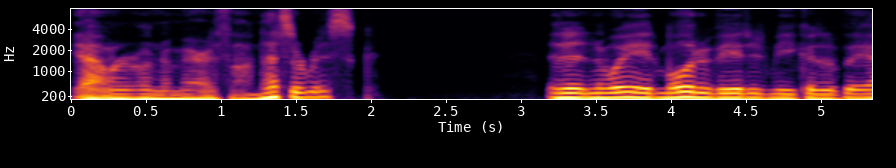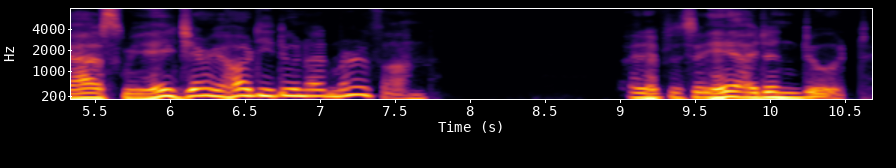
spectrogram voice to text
yeah, I want to run a marathon. That's a risk. And in a way, it motivated me because if they asked me, hey, Jerry, how do you do that marathon? I'd have to say, hey, I didn't do it.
